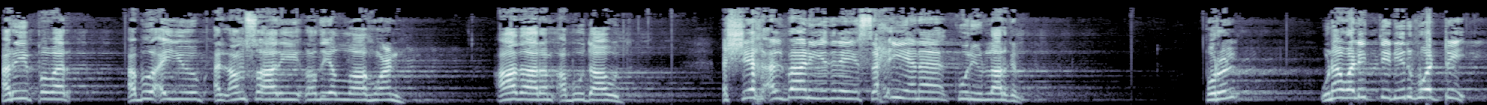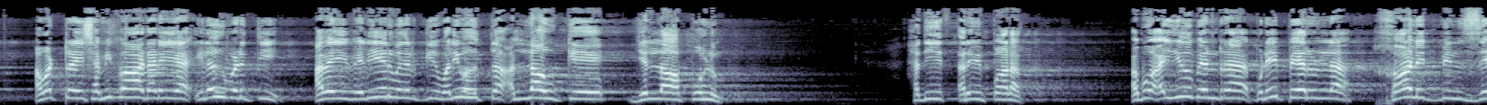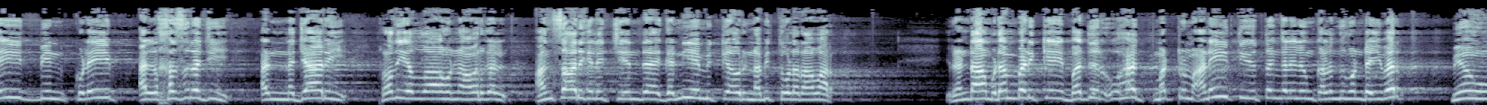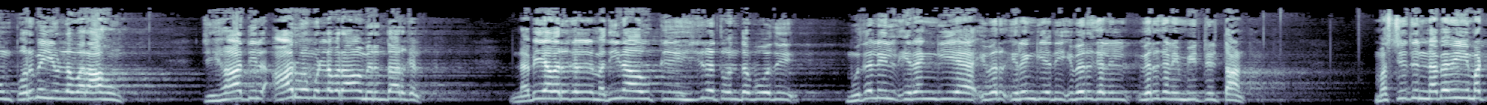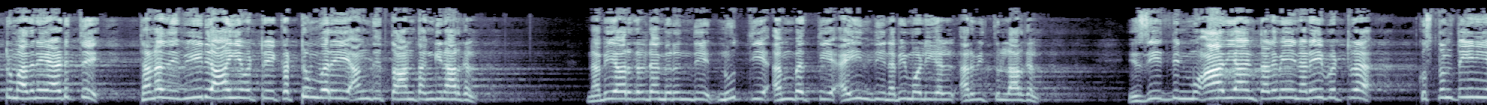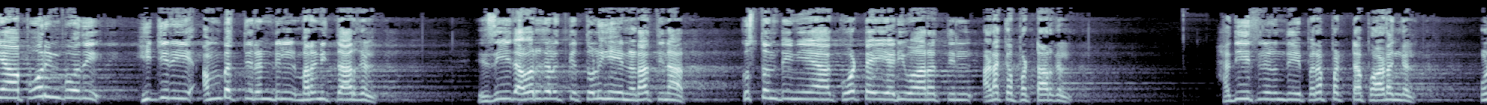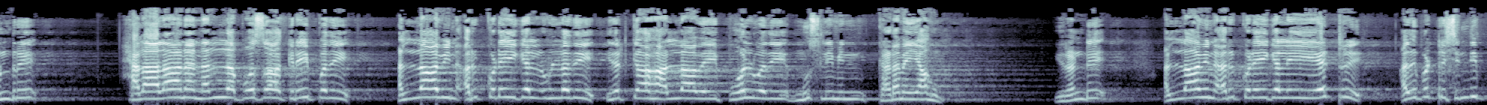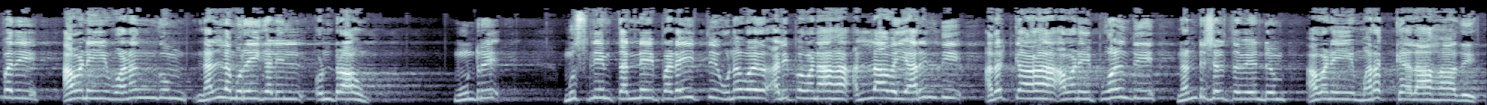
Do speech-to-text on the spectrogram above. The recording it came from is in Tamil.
அறிவிப்பவர் அபு ஐயூப் அல் அன்சாரி ரலியல்லாஹு அன் ஆதாரம் அபு தாவூத். ஷேக் அல்பானி இதனை சஹி என கூறியுள்ளார்கள். பொருள் உணவளித்து நீர் போற்றி அவற்றை சமிபாடடைய இலகுபடுத்தி அவை வெளியேறுவதற்கு வழிவகுத்த அல்லாவுக்கே எல்லா புகழும். ஹதீத் அறிவிப்பாளர் அபு ஐயூப் என்ற புனைப்பெயருள்ள Khalid bin Zaid bin Kulaib al Khazraji an Najjari ரதியல்லாஹு அவர்கள் அன்சாரிகளைச் சேர்ந்த கண்ணியமிக்க ஒரு நபித்தோழர் ஆவார் இரண்டாம் உடன்படிக்கை பத்ர் உஹத் மற்றும் அனைத்து யுத்தங்களிலும் கலந்து கொண்ட இவர் மிகவும் பொறுமையுள்ளவராகவும் ஜிஹாதில் ஆர்வமுள்ளவராகவும் இருந்தார்கள். நபி அவர்கள் மதீனாவுக்கு ஹிஜ்ரத் வந்தபோது முதலில் இறங்கிய இவர் இறங்கியது இவர்களில் இவர்களின் வீட்டில்தான். மஸ்ஜிது நபவி மற்றும் அதனை அடுத்து தனது வீடு ஆகியவற்றை கட்டும் வரை அங்கு தான் தங்கினார்கள். நபி அவர்களிடமிருந்து நூத்தி ஐம்பத்தி ஐந்து நபிமொழிகள் அறிவித்துள்ளார்கள். இசீத் பின் முஆவியான் தலைமையில் நடைபெற்ற குஸ்தந்தீனியா போரின் போது ஹிஜ்ரி ஐம்பத்தி ரெண்டில் மரணித்தார்கள். இசீத் அவர்களுக்கு தொழுகையை நடாத்தினார். குஸ்தந்தீனியா கோட்டை அடிவாரத்தில் அடக்கப்பட்டார்கள். ஹதீஸிலிருந்து பெறப்பட்ட பாடங்கள். ஒன்று ஹலாலான நல்ல போசா கிடைப்பது அல்லாவின் அருக்கொடைகள் உள்ளது. இதற்காக அல்லாவை புகழ்வது முஸ்லிமின் கடமையாகும். இரண்டு அல்லாவின் அருக்கொடைகளை ஏற்று அது பற்றி சிந்திப்பது அவனை வணங்கும் நல்ல முறைகளில் ஒன்றாகும். மூன்று முஸ்லிம் தன்னை படைத்து உணவு அளிப்பவனாக அல்லாவை அறிந்து அதற்காக அவனை புகழ்ந்து நன்றி செலுத்த வேண்டும். அவனை மறக்கலாகாது.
